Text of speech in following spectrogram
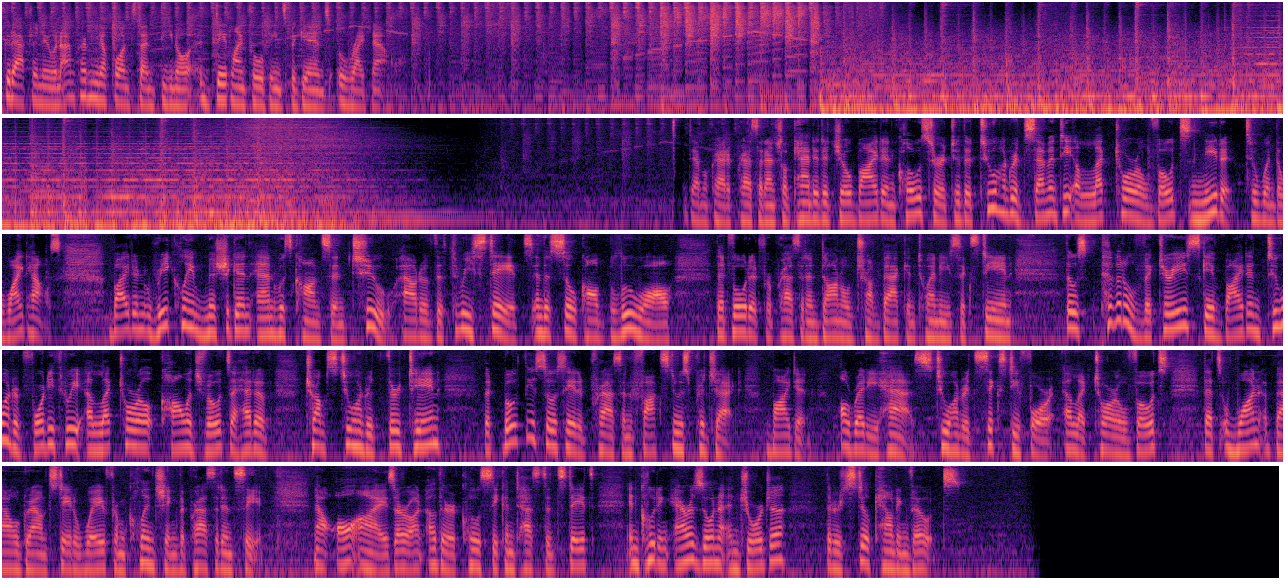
Good afternoon. I'm Carmina Constantino. Dateline Philippines begins right now. Democratic presidential candidate Joe Biden closer to the 270 electoral votes needed to win the White House. Biden reclaimed Michigan and Wisconsin, two out of the three states in the so called blue wall that voted for President Donald Trump back in 2016. Those pivotal victories gave Biden 243 electoral college votes ahead of Trump's 213. But both the Associated Press and Fox News project Biden already has 264 electoral votes. That's one battleground state away from clinching the presidency. Now, all eyes are on other closely contested states, including Arizona and Georgia, that are still counting votes.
